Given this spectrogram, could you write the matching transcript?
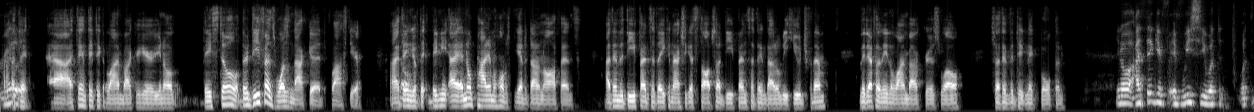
Really? I think, uh, I think they take a linebacker here. You know, they still their defense wasn't that good last year. I no. think if they, they need, I know Patty Mahomes can get it done on offense. I think the defense, if they can actually get stops on defense, I think that'll be huge for them. They definitely need a linebacker as well. So I think they take Nick Bolton. You know, I think if if we see what the what the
